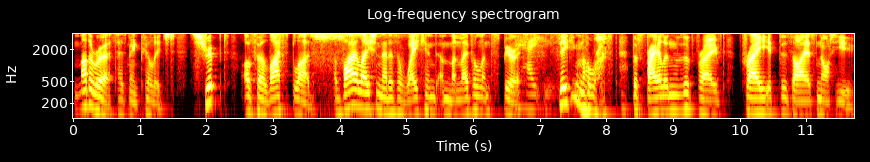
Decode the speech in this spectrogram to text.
Mother Earth has been pillaged, stripped of her life's blood, a violation that has awakened a malevolent spirit, I hate you. seeking the lost, the frail and the depraved. Pray it desires not you.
